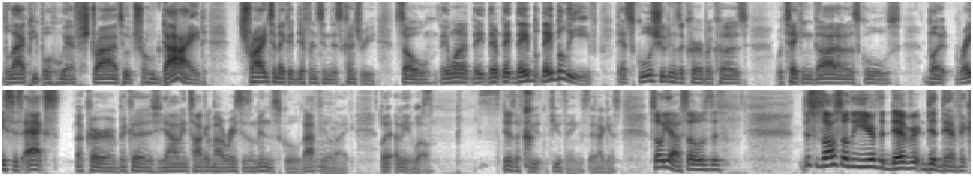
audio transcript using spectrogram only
black people who have strived, who have tr- who died trying to make a difference in this country. So they want to they they they they, they believe that school shootings occur because we're taking God out of the schools, but racist acts occur because y'all ain't talking about racism in the schools. I feel mm. like, but I mean, well, there's a few few things that I guess. So yeah, so the, this was also the year of the Devic, the Devic,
